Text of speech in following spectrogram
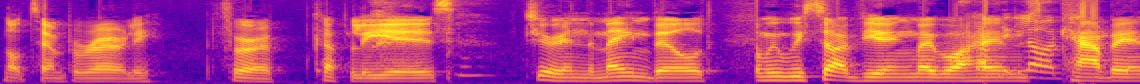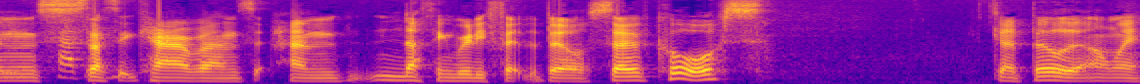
not temporarily for a couple of years during the main build. I mean we started viewing mobile Static homes lodge, cabins cabin. static caravans and nothing really fit the bill. So of course going to build it aren't we?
